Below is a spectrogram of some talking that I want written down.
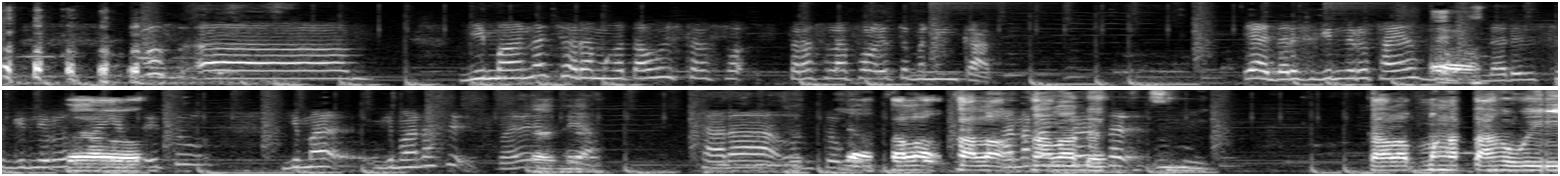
Terus em, gimana cara mengetahui stress, stress level itu meningkat? Ya dari segi neuroscience deh. Ah. Dari segi neuroscience Well. itu gimana gimana sih Ya, sebenarnya ya. ya cara untuk ya kalau kalau karena kan kalau dari mhm. kalau mengetahui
